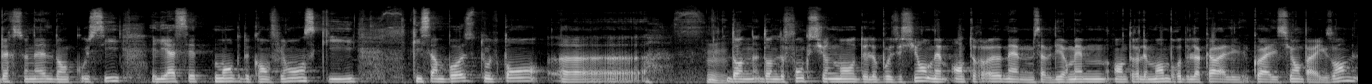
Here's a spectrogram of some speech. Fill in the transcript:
personnelle, donc aussi il y a cette manque de confiance qui qui s'impose tout le temps. Euh, hmm. dans, dans, le fonctionnement de l'opposition, même entre eux-mêmes. Ça veut dire même entre les membres de la coalition, par exemple,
